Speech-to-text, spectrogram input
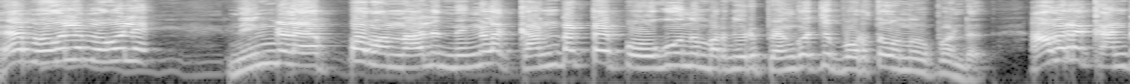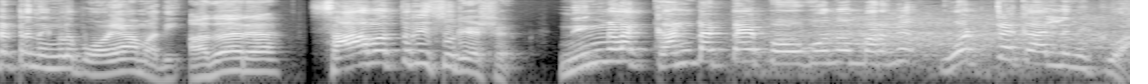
ഏ പോകല്ലേ പോകല്ലേ. നിങ്ങൾ എപ്പോ വന്നാലും നിങ്ങളെ കണ്ടിട്ടേ പോകൂന്നും പറഞ്ഞ ഒരു പെങ്കൊച്ച് പുറത്തു വന്ന് നിൽപ്പുണ്ട് അവരെ കണ്ടിട്ട് നിങ്ങൾ പോയാ മതി. അതാരാ? സാവത്രി സുരേഷ്. നിങ്ങളെ കണ്ടിട്ടേ പോകൂന്നും പറഞ്ഞ് ഒറ്റ കാലിൽ നിൽക്കുക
